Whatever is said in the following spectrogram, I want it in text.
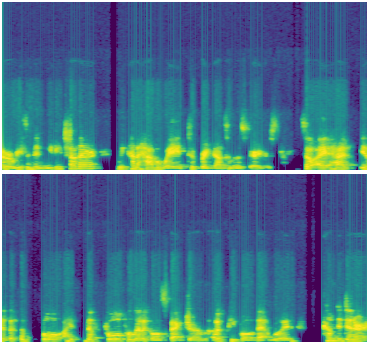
or a reason to need each other we kind of have a way to break down some of those barriers so I had, you know, the, the full the full political spectrum of people that would come to dinner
